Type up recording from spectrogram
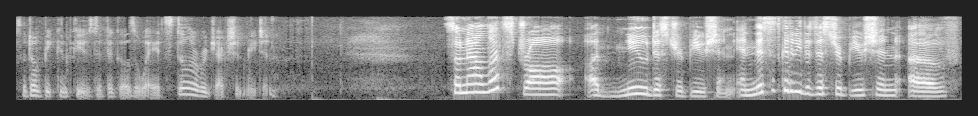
So don't be confused if it goes away. It's still a rejection region. So now let's draw a new distribution. And this is going to be the distribution of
